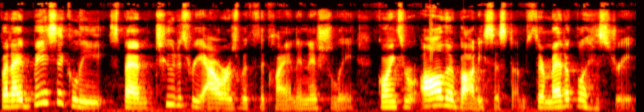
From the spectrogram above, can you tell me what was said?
But I basically spend two to three hours with the client initially, going through all their body systems, their medical history,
